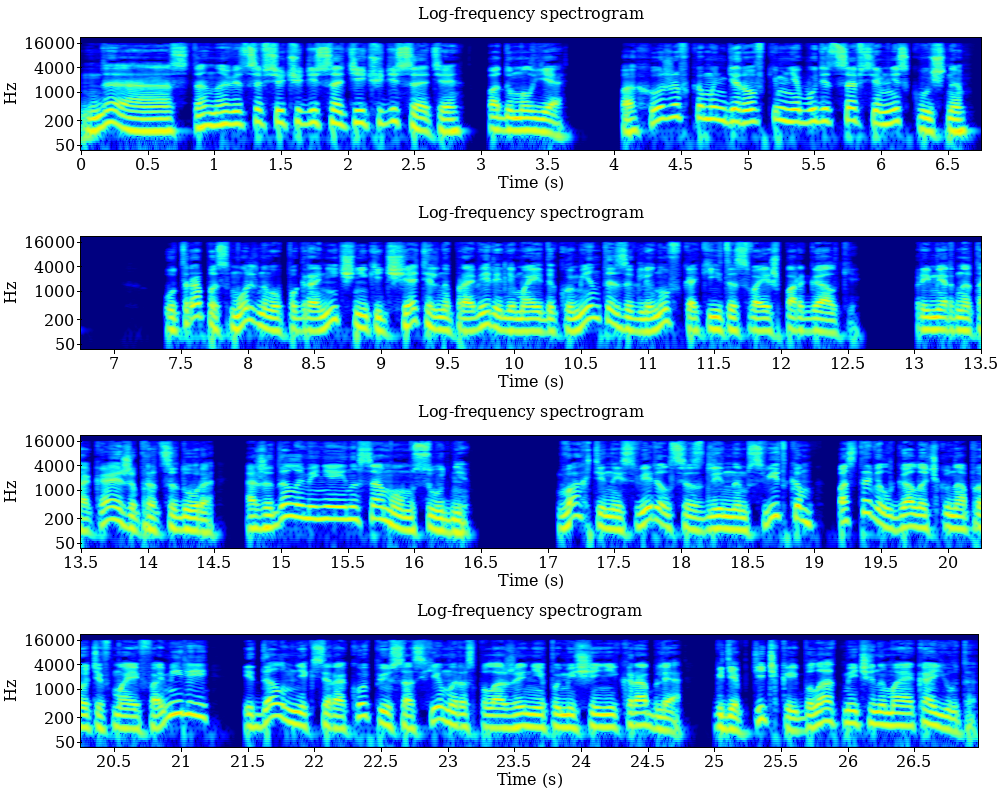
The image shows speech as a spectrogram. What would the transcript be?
«Да, становится все чудесати и чудесати», — подумал я. «Похоже, в командировке мне будет совсем не скучно». У трапа Смольного пограничники тщательно проверили мои документы, заглянув в какие-то свои шпаргалки. Примерно такая же процедура ожидала меня и на самом судне. Вахтенный сверился с длинным свитком, поставил галочку напротив моей фамилии и дал мне ксерокопию со схемы расположения помещений корабля, где птичкой была отмечена моя каюта.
